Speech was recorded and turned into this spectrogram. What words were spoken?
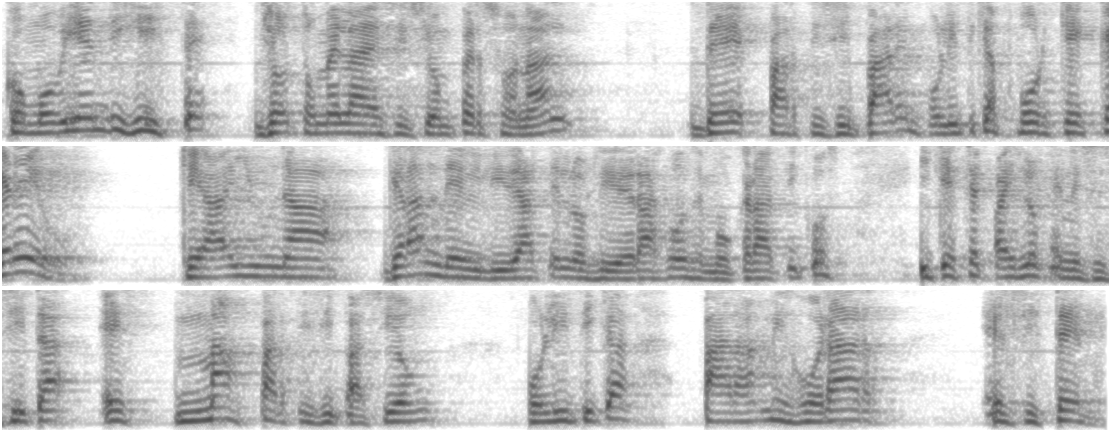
Como bien dijiste, yo tomé la decisión personal de participar en política porque creo que hay una gran debilidad en los liderazgos democráticos y que este país lo que necesita es más participación política para mejorar el sistema.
